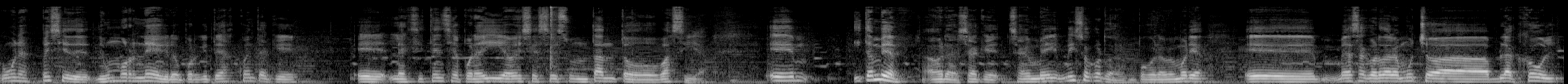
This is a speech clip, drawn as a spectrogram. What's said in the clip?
como una especie de, humor negro, porque te das cuenta que eh, la existencia por ahí a veces es un tanto vacía. Eh, y también, ahora ya que me, me hizo acordar un poco la memoria, eh, me hace acordar mucho a Black Hole,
